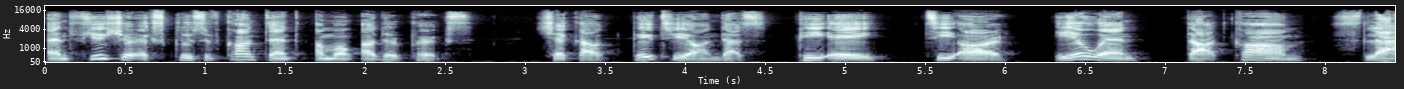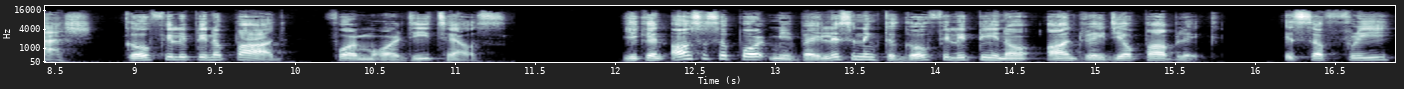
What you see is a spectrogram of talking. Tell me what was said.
and future exclusive content among other perks. Check out Patreon, that's P-A-T-R-E-O-N dot com slash GoFilipinoPod for more details. You can also support me by listening to Go Filipino on Radio Public. It's a free,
